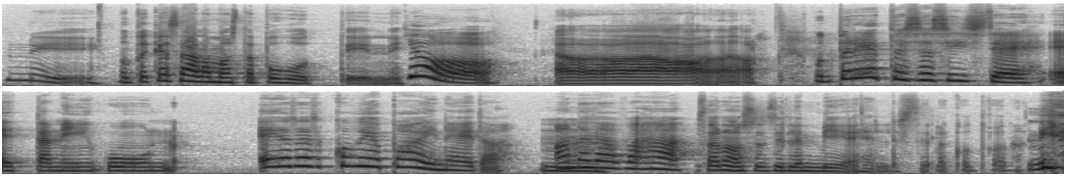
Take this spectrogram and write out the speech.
Niin, mutta kesälomasta puhuttiin, niin... Joo. Mutta periaatteessa siis se, että niinku, ei oteta kovia paineita. Mm. Annetaan vähän... Sano se sille miehelle siellä kotona. Niin.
